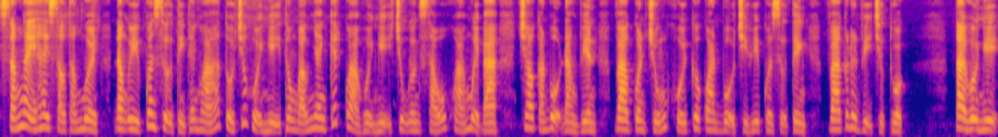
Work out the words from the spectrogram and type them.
Sáng ngày 26 tháng 10, Đảng ủy Quân sự tỉnh Thanh Hóa tổ chức hội nghị thông báo nhanh kết quả hội nghị Trung ương 6 khóa 13 cho cán bộ đảng viên và quân chúng khối cơ quan Bộ Chỉ huy Quân sự tỉnh và các đơn vị trực thuộc. Tại hội nghị,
